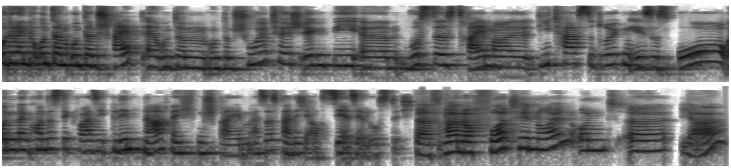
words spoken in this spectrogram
Oder wenn du unterm, unterm Schreibt, äh, unterm, unterm Schultisch irgendwie äh, wusstest, dreimal die Taste drücken, ist es O und dann konntest du quasi blind Nachrichten schreiben. Also das fand ich auch sehr, sehr lustig. Das war noch vor T9 und äh, ja,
